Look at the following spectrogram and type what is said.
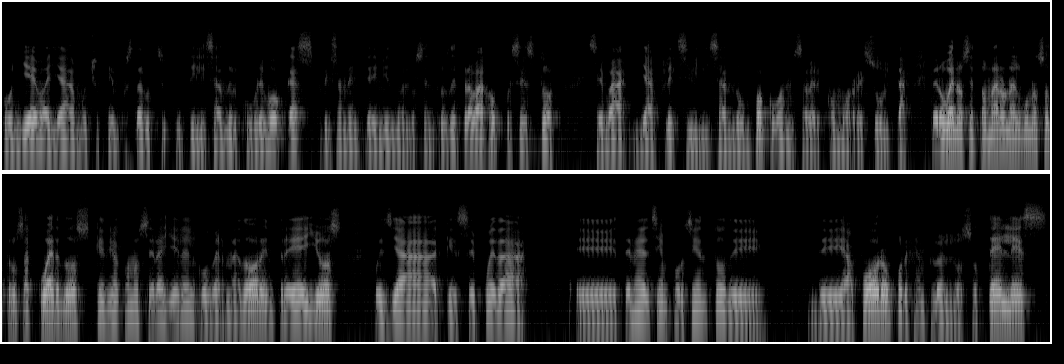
conlleva ya mucho tiempo estar utilizando el cubrebocas precisamente ahí mismo en los centros de trabajo, pues esto se va ya flexibilizando un poco, vamos a ver cómo resulta. Pero bueno, se tomaron algunos otros acuerdos que dio a conocer ayer el gobernador, entre ellos, pues ya que se pueda eh, tener el 100% de, de aforo, por ejemplo, en los hoteles,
